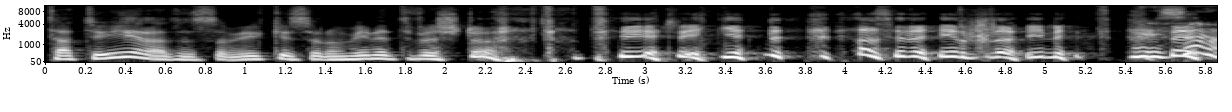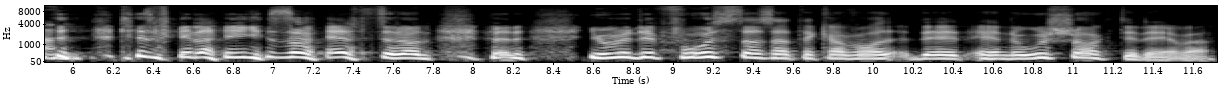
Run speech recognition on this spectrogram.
tatuerat sig så mycket så de vill inte förstöra tatueringen. Alltså det är helt löjligt. Är det sant? Det, spelar ingen som helst roll. Jo, men det påstås att det kan vara det är en orsak till det. Va?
